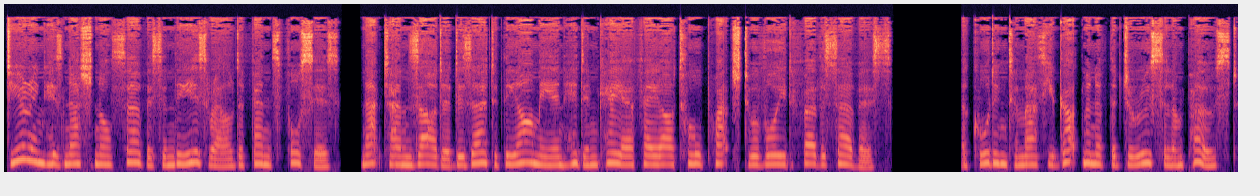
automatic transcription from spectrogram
During his national service in the Israel Defense Forces, Natan-Zada deserted the army and hid in Kfar Tapuach to avoid further service. According to Matthew Gutman of the Jerusalem Post,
